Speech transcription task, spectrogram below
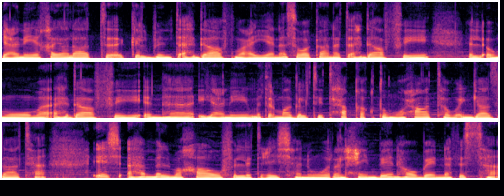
يعني خيالات كل بنت أهداف معينة سواء كانت أهداف في الأمومة أهداف في إنها يعني مثل ما قلتي تحقق طموحاتها وإنجازاتها. إيش أهم المخاوف اللي تعيشها نور الحين بينها وبين نفسها؟ نفسها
